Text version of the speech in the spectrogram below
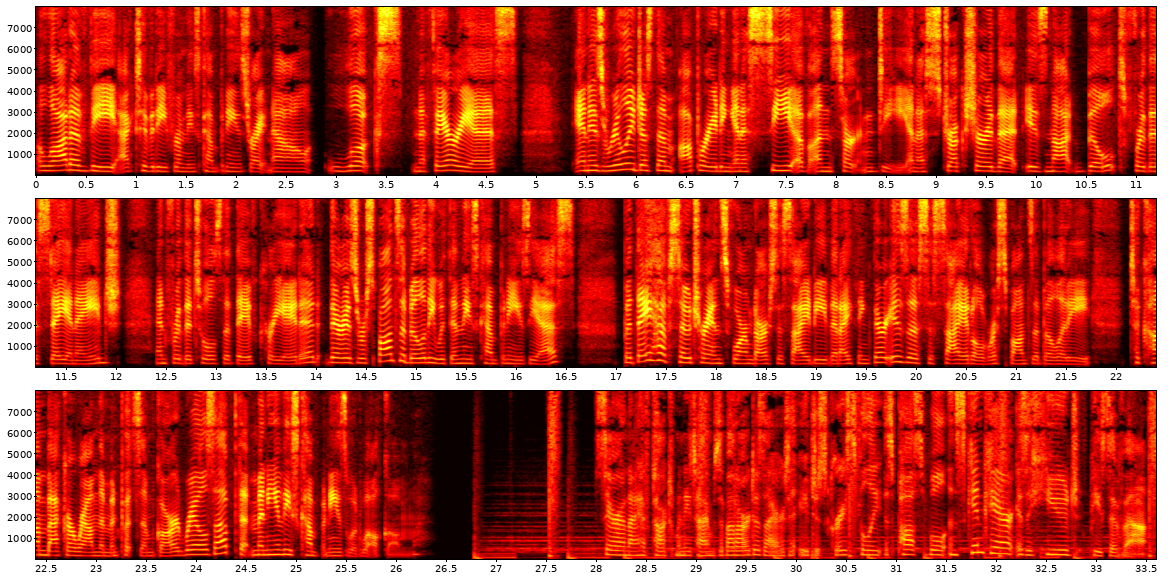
A lot of the activity from these companies right now looks nefarious and is really just them operating in a sea of uncertainty and a structure that is not built for this day and age and for the tools that they've created. There is responsibility within these companies, yes, but they have so transformed our society that I think there is a societal responsibility to come back around them and put some guardrails up that many of these companies would welcome. Sarah and I have talked many times about our desire to age as gracefully as possible, and skincare is a huge piece of that.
